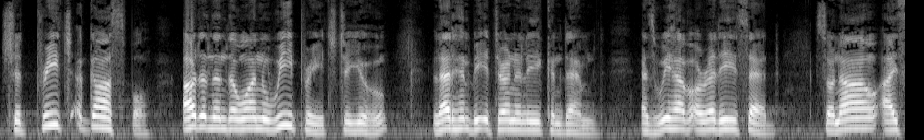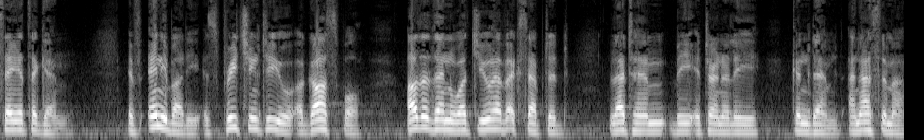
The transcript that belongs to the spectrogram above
should preach a gospel other than the one we preach to you, let him be eternally condemned as we have already said. So now I say it again. If anybody is preaching to you a gospel other than what you have accepted, let him be eternally condemned. Anathema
